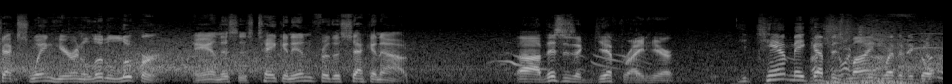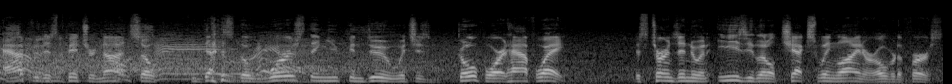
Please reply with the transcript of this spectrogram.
check swing here and a little looper, and this is taken in for the second out. Uh, this is a gift right here. He can't make up his mind whether to go after this pitch or not, so he does the worst thing you can do, which is go for it halfway. This turns into an easy little check swing liner over to first.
